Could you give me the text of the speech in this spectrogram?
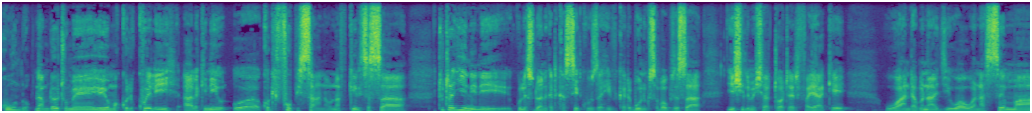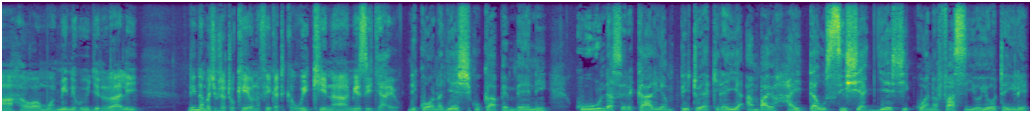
kuundwa. Na muda wetu umeyoyoma kwelikweli, lakini uh, kwa kifupi sana, unafikiri sasa tutarajie nini kule Sudan katika siku za hivi karibuni? Kwa sababu sasa jeshi limeshatoa taarifa yake, waandamanaji wao wanasema hawamwamini huyu jenerali nini ambacho kitatokea unafikiri katika wiki na miezi ijayo? Ni kwa wanajeshi kukaa pembeni, kuunda serikali ya mpito ya kiraia ambayo haitahusisha jeshi kwa nafasi yoyote ile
